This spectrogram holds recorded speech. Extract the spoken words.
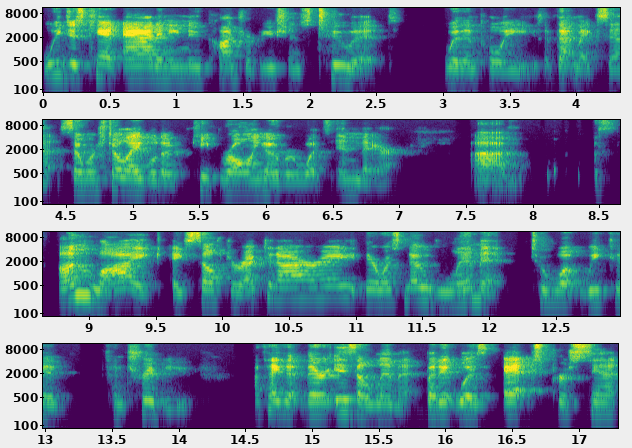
We just can't add any new contributions to it with employees, if that makes sense. So we're still able to keep rolling over what's in there. Um, unlike a self-directed IRA, there was no limit to what we could contribute. I think that there is a limit, but it was X percent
